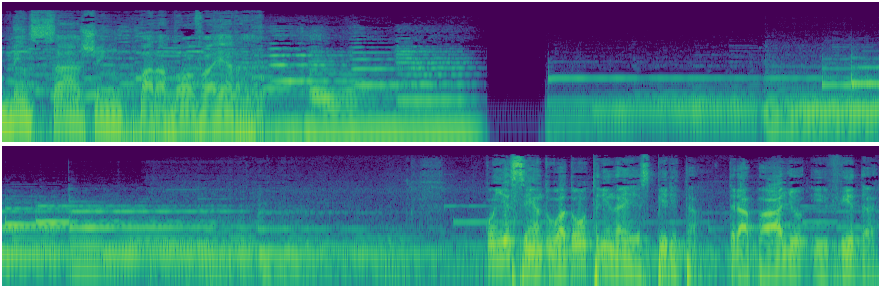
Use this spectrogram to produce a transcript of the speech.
Mensagem para a nova era. Conhecendo a doutrina espírita, trabalho e vida,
